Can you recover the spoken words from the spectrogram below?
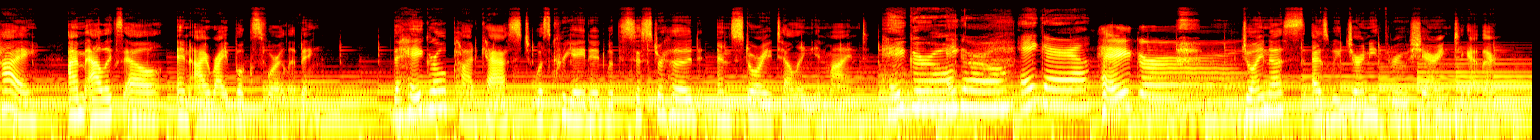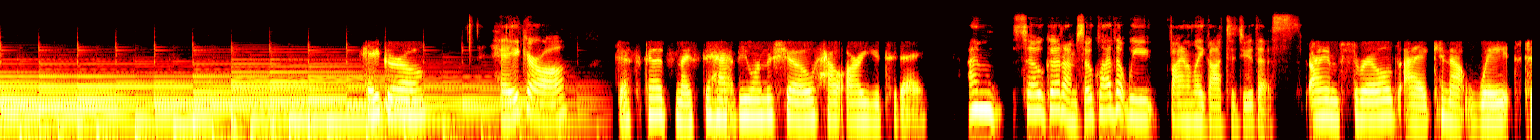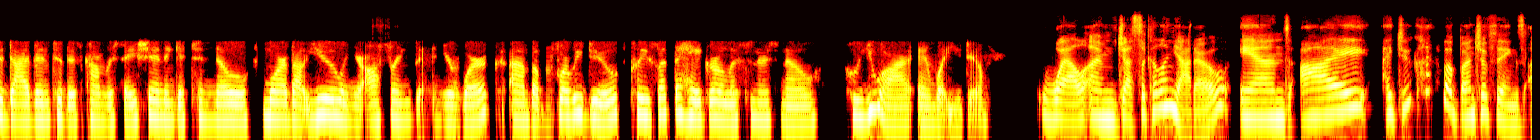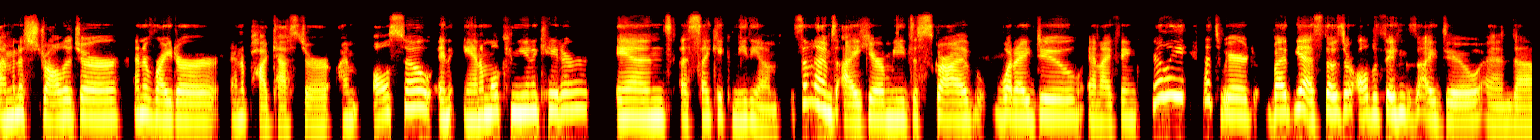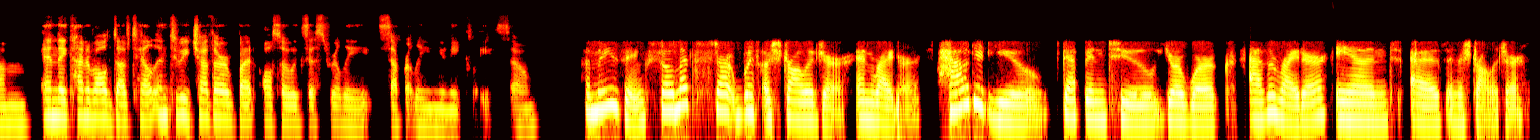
Hi, I'm Alex Elle, and I write books for a living. The Hey Girl podcast was created with sisterhood and storytelling in mind. Hey girl. Hey girl. Hey girl. Hey girl. Join us as we journey through sharing together. Hey girl. Hey girl. Jessica, it's nice to have you on the show. How are you today? I'm so good. I'm so glad that we finally got to do this. I am thrilled. I cannot wait to dive into this conversation and get to know more about you and your offerings and your work. Um, but before we do, please let the Hey Girl listeners know who you are and what you do. Well, I'm Jessica Lanyadoo, and I I do kind of a bunch of things. I'm an astrologer and a writer and a podcaster. I'm also an animal communicator and a psychic medium. Sometimes I hear me describe what I do, and I think, really, that's weird. But yes, those are all the things I do, and um, and they kind of all dovetail into each other, but also exist really separately and uniquely. So. Amazing. So let's start with astrologer and writer. How did you step into your work as a writer and as an astrologer?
